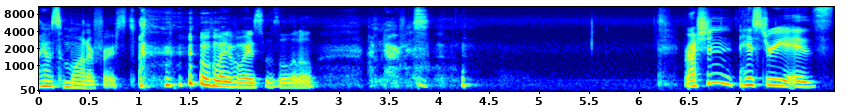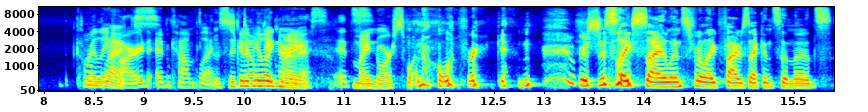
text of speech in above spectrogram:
have some water first. My voice is a little, I'm nervous. Russian history is really hard and complex. This so is gonna don't be like my- nervous. it's My Norse one all over again. Where it's just like silence for like five seconds and then it's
